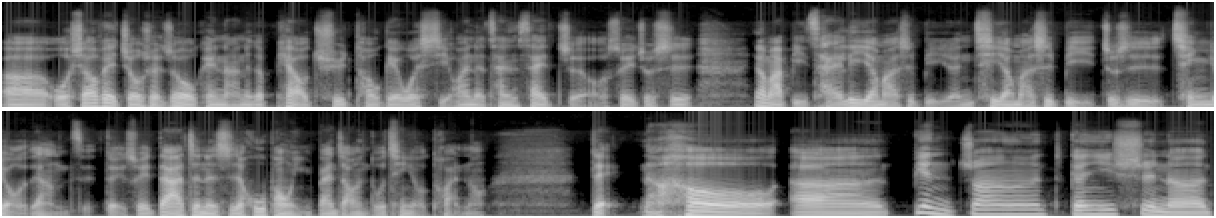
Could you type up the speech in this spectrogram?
呃，我消费酒水之后，我可以拿那个票去投给我喜欢的参赛者哦。所以就是，要么比财力，要么是比人气，要么是比就是亲友这样子。对，所以大家真的是呼朋引伴，找很多亲友团哦。对，然后呃，变装更衣室呢？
